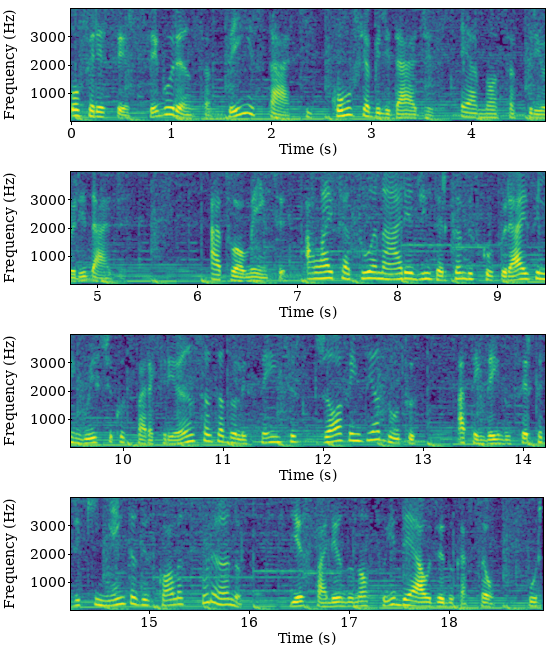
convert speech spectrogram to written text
Oferecer segurança, bem-estar e confiabilidade é a nossa prioridade. Atualmente, a Life atua na área de intercâmbios culturais e linguísticos para crianças, adolescentes, jovens e adultos, atendendo cerca de 500 escolas por ano e espalhando nosso ideal de educação por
